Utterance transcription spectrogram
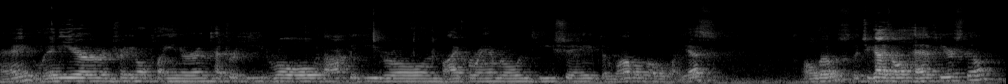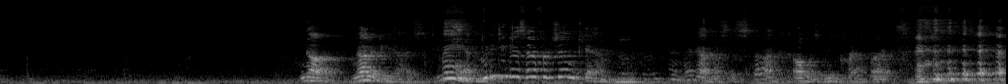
Right? Linear and trigonal planar and tetrahedral and octahedral and bipyramidal and T-shaped and blah, blah, blah, blah, blah. Yes? All those that you guys all have here still? No, none of you guys. Man, who did you guys have for Gen Chem? That guy must have stuck. Oh, it was me, crap, right.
